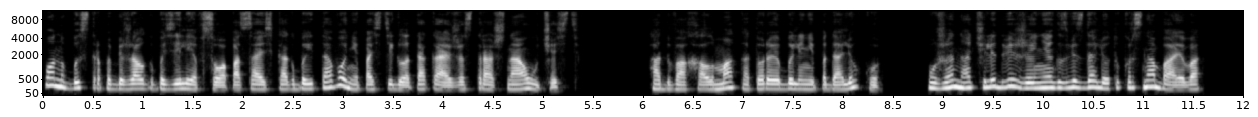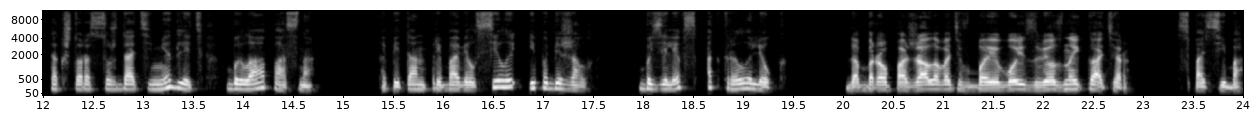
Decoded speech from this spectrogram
он быстро побежал к Базилевсу, опасаясь, как бы и того не постигла такая же страшная участь. А два холма, которые были неподалеку, уже начали движение к звездолету Краснобаева, так что рассуждать и медлить было опасно. Капитан прибавил силы и побежал. Базилевс открыл люк. «Добро пожаловать в боевой звездный катер!» «Спасибо»,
